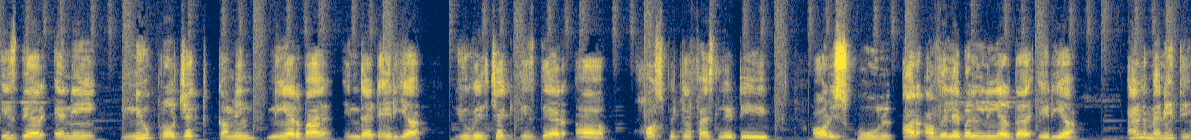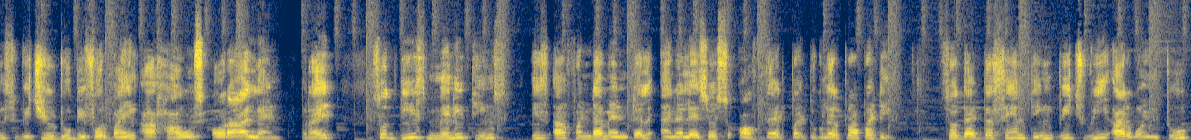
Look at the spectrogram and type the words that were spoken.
is there any new project coming nearby in that area? You will check is there a hospital facility or school are available near the area and many things which you do before buying a house or a land right? So these many things is a fundamental analysis of that particular property. So that the same thing which we are going to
